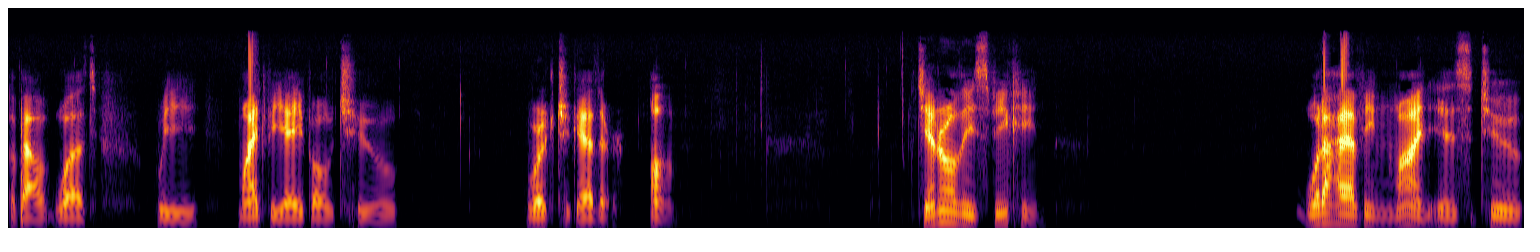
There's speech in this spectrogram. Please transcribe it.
about what we might be able to work together on. Generally speaking, what I have in mind is to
